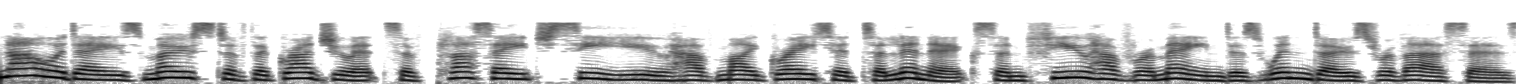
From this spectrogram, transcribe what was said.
Nowadays most of the graduates of Plus HCU have migrated to Linux and few have remained as Windows reversers.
